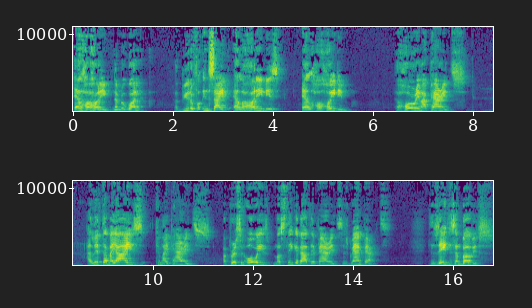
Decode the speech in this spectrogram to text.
El Haharim. Number one, a beautiful insight. El Haharim is El Hahoidim. The Horim are parents. I lift up my eyes to my parents. A person always must think about their parents, his grandparents. The Zaytis and Babis,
